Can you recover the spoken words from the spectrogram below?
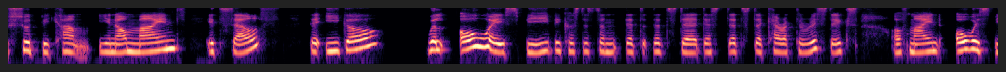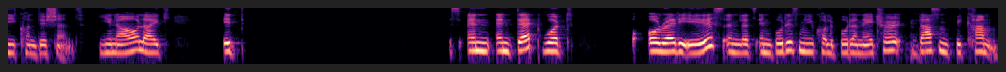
should become you know mind itself the ego will always be because that's the, that, that's the that's, that's the characteristics of mind always be conditioned you know like it and and that what already is and let's in buddhism you call it buddha nature doesn't become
